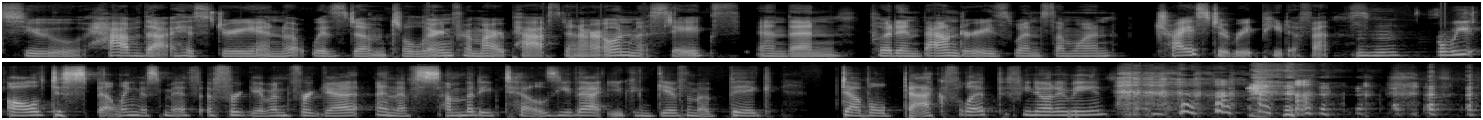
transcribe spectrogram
to have that history and that wisdom to learn from our past and our own mistakes and then put in boundaries when someone tries to repeat offense. Mm-hmm. Are we all dispelling this myth of forgive and forget? And if somebody tells you that, you can give them a big double backflip, if you know what I mean?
